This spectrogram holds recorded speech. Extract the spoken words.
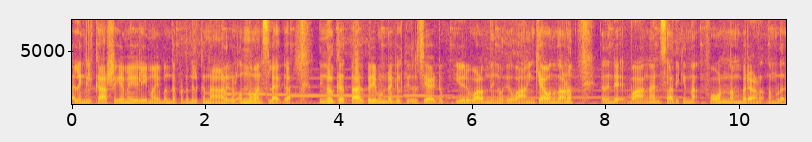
അല്ലെങ്കിൽ കാർഷിക മേഖലയുമായി ബന്ധപ്പെട്ട് നിൽക്കുന്ന ആളുകൾ ഒന്ന് മനസ്സിലാക്കുക. നിങ്ങൾക്ക് താല്പര്യമുണ്ടെങ്കിൽ തീർച്ചയായിട്ടും ഈ ഒരു വളം നിങ്ങൾക്ക് വാങ്ങിക്കാവുന്നതാണ്. അതിന്റെ വാങ്ങാൻ സാധിക്കുന്ന ഫോൺ നമ്പറാണ് നമ്മൾ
